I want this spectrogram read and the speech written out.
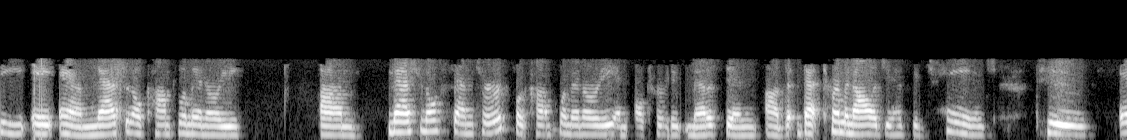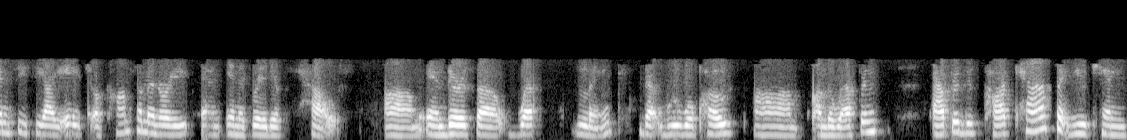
NCCAM, National Complementary um, National Center for Complementary and Alternative Medicine. Uh, th- that terminology has been changed to NCCIH, or Complementary and Integrative Health. Um, and there's a web link that we will post um, on the reference after this podcast that you can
